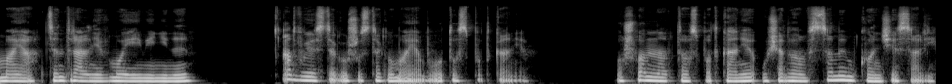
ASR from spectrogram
maja centralnie w mojej imieniny, a 26 maja było to spotkanie. Poszłam na to spotkanie, usiadłam w samym kącie sali.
